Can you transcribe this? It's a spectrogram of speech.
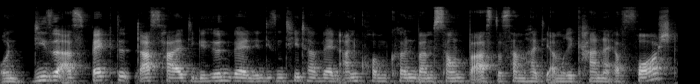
Und diese Aspekte, dass halt die Gehirnwellen in diesen Täterwellen ankommen können beim Soundburst, das haben halt die Amerikaner erforscht.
